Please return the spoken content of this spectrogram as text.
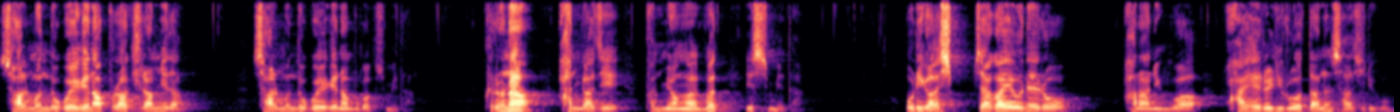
삶은 누구에게나 불확실합니다. 삶은 누구에게나 무겁습니다. 그러나 한 가지 분명한 것 있습니다. 우리가 십자가의 은혜로 하나님과 화해를 이루었다는 사실이고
